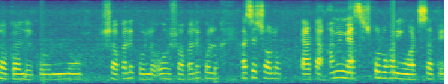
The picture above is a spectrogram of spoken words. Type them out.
সকালে করল সকালে করল, ও সকালে করল। আচ্ছা চলো, টাটা। আমি মেসেজ করব খানি হোয়াটসঅ্যাপে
